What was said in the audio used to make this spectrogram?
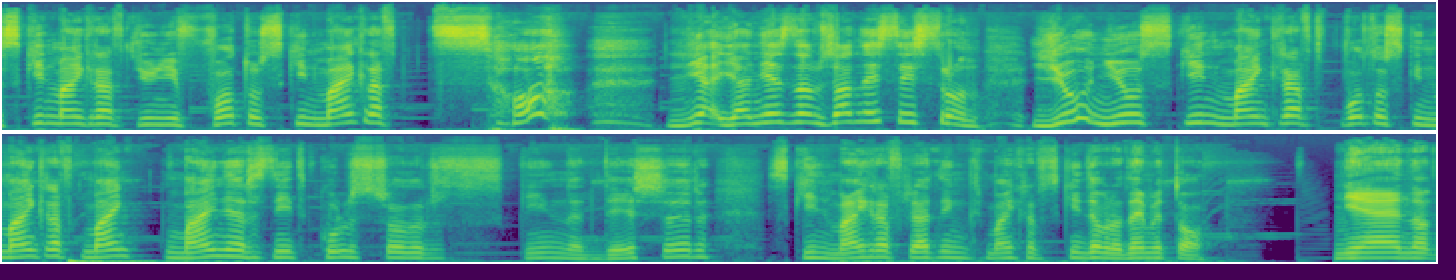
skin Minecraft Uni Photo Skin Minecraft, co? Nie, ja nie znam żadnej z tej stron. You new skin Minecraft, photo skin Minecraft, min miners need cool shoulder skin edition, skin Minecraft, creating Minecraft skin, dobra, dajmy to. Nie, no,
